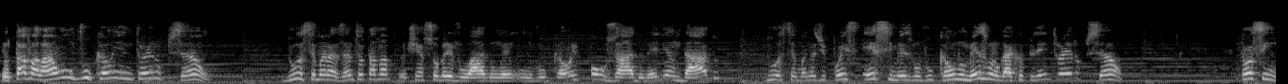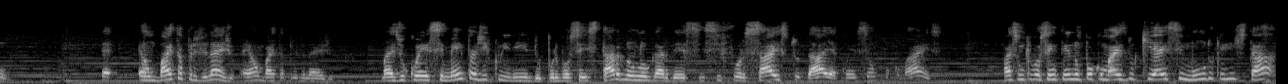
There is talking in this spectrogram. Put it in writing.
Eu tava lá, um vulcão entrou em erupção. Duas semanas antes eu, tava, eu tinha sobrevoado um, um vulcão e pousado nele, andado. Duas semanas depois, esse mesmo vulcão, no mesmo lugar que eu pisei, entrou em erupção. Então, assim, é, é um baita privilégio? É um baita privilégio. Mas o conhecimento adquirido por você estar num lugar desse, se forçar a estudar e a conhecer um pouco mais, faz com que você entenda um pouco mais do que é esse mundo que a gente está.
